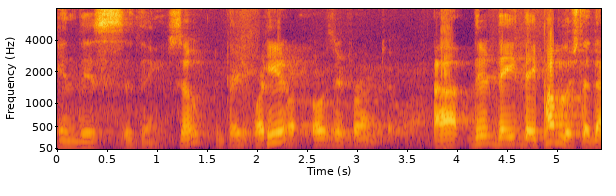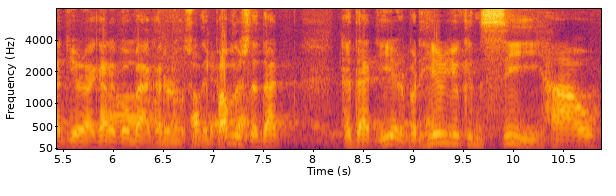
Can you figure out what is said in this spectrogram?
in this thing. So, what, here, what, what was he referring to? uh, they, they, they published it that year. I got to go back. I don't know. So Okay, they published okay. it that at that year. But here you can see how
